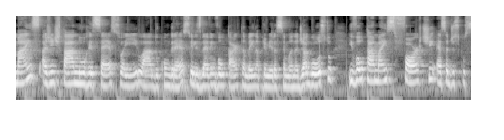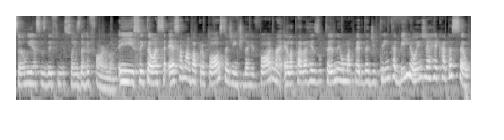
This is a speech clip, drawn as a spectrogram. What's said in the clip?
Mas a gente está no recesso aí lá do Congresso, eles devem voltar também na primeira semana de agosto e voltar mais forte essa discussão e essas definições da reforma. Isso, então essa, essa nova proposta, gente, da reforma, ela estava resultando em uma perda de 30 bilhões de arrecadação.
